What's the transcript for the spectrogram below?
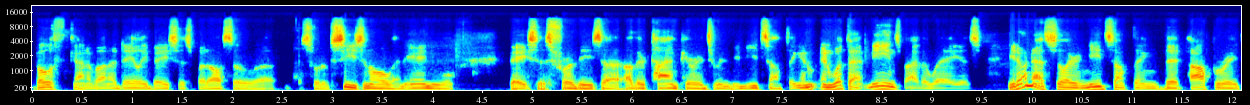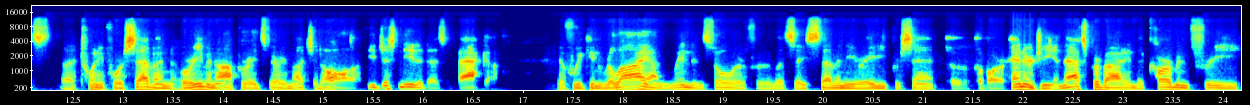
both kind of on a daily basis, but also uh, a sort of seasonal and annual basis for these uh, other time periods when you need something. And, and what that means, by the way, is you don't necessarily need something that operates 24 uh, 7 or even operates very much at all. You just need it as a backup. If we can rely on wind and solar for, let's say, 70 or 80% of, of our energy, and that's providing the carbon free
